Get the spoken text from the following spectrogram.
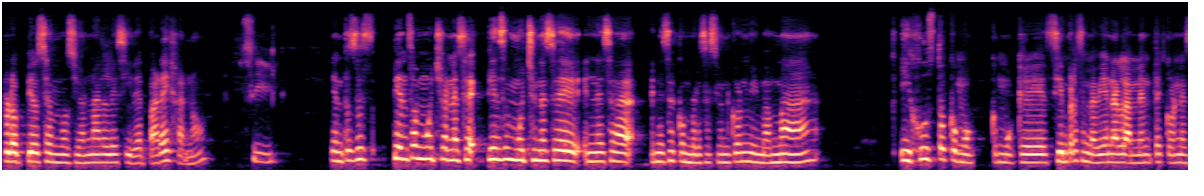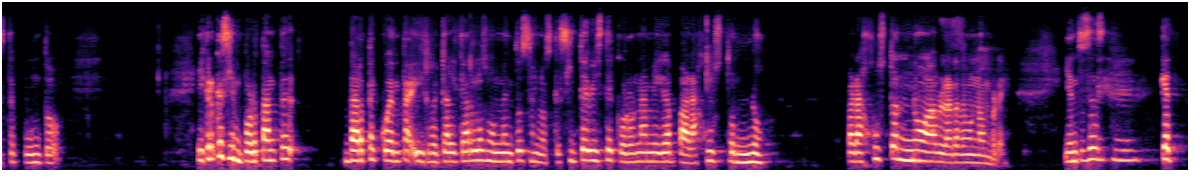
propios emocionales y de pareja, ¿no? Sí. Y entonces pienso mucho en ese, pienso mucho en ese, en esa, en esa conversación con mi mamá, y justo como, como que siempre se me viene a la mente con este punto. Y creo que es importante darte cuenta y recalcar los momentos en los que sí te viste con una amiga para justo no, para justo no hablar de un hombre. Y entonces, ¿qué,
